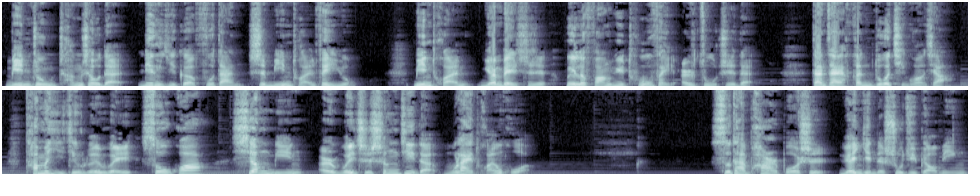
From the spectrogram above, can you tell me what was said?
民众承受的另一个负担是民团费用。民团原本是为了防御土匪而组织的，但在很多情况下，他们已经沦为搜刮。乡民而维持生计的无赖团伙。斯坦帕尔博士援引的数据表明，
